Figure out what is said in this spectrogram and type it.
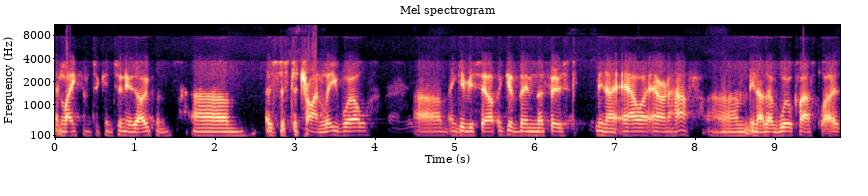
and Latham to continue to open, um, is just to try and leave well um, and give yourself give them the first you know, hour, hour and a half. Um, you know, they're world class players.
